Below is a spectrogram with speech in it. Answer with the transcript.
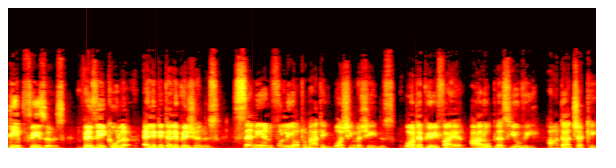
deep freezers, Visi cooler, LED televisions, semi and fully automatic washing machines, water purifier, RO plus UV, आटा chakki,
